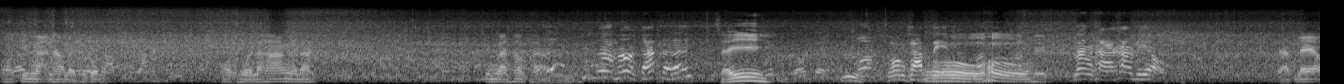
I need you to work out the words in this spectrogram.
เอาทีมงานเท่าไรทุกคนออกหน่วยละห้างเลยนะทีมงานเท่าถ่ายทีมงานเฮาจัดเลยได้ใส่ลองสามเต็มโอ้โหนั่งทาข้าวเดียว จัดแล้ว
